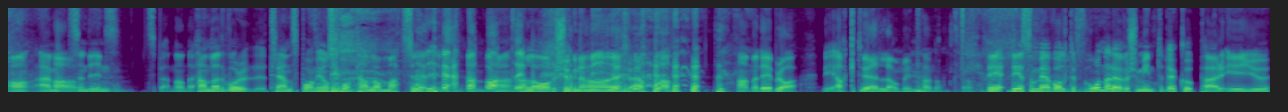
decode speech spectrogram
ja, Mats Sundin. Spännande. Handlade vår trendspaning om sport handlade om Mats Sundin? Han, han la av 2009 ja, tror jag. ja men det är bra. Vi är aktuella om inte mm. annat. Det, det, som jag var lite mm. förvånad över som inte dök upp här är ju,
